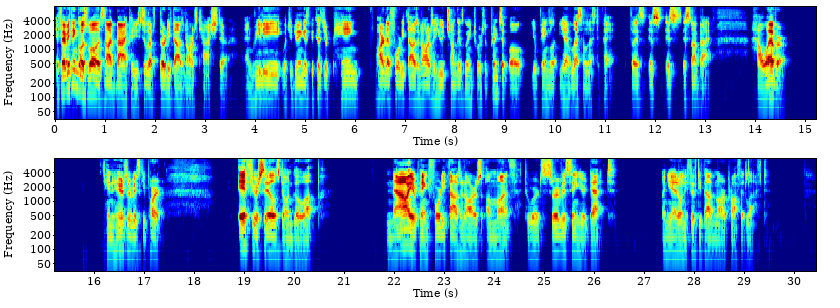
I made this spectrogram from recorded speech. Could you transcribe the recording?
if everything goes well, it's not bad because you still have thirty thousand dollars cash there. And really, what you're doing is because you're paying part of that forty thousand dollars, a huge chunk is going towards the principal. You're paying, you have less and less to pay. So it's it's it's it's not bad. However, and here's the risky part: if your sales don't go up, now you're paying forty thousand dollars a month towards servicing your debt, and you had only fifty thousand dollar profit left.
